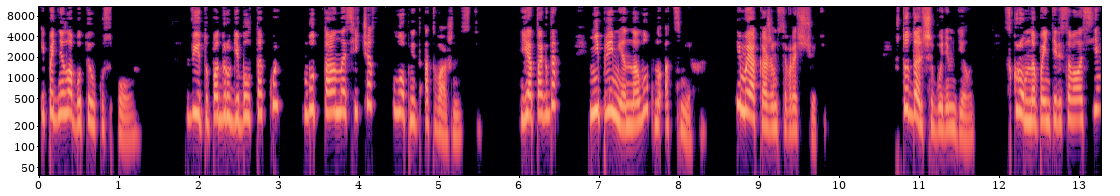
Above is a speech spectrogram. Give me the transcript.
и подняла бутылку с пола. Вид у подруги был такой, будто она сейчас лопнет от важности. Я тогда непременно лопну от смеха, и мы окажемся в расчете. Что дальше будем делать? Скромно поинтересовалась я,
